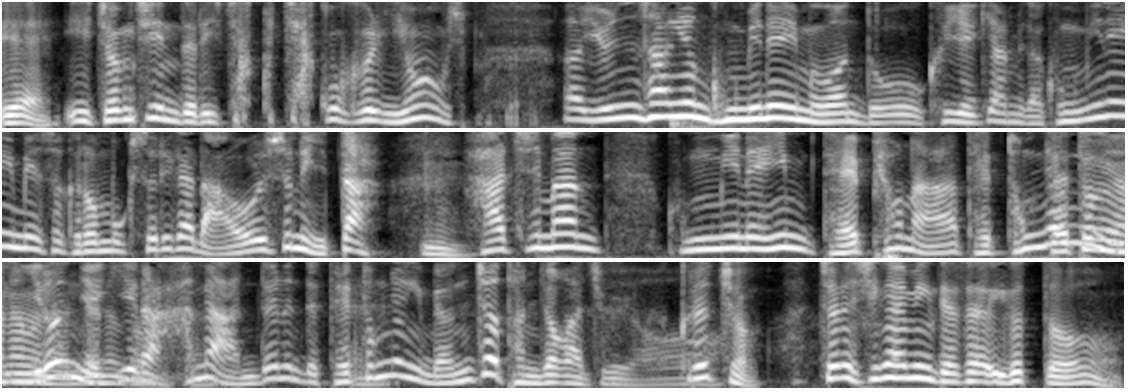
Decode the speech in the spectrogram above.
예. 이 정치인들이 자꾸 자꾸 그걸 이용하고 싶은 거예요. 아, 윤상현 국민의힘 의원도 그 얘기합니다. 국민의힘에서 그런 목소리가 나올 수는 있다. 네. 하지만 국민의힘 대표나 대통령이 이런 얘기를 하면 안 되는데 대통령이 네. 먼저 던져가지고요. 그렇죠. 저는 싱하밍 대사 이것도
